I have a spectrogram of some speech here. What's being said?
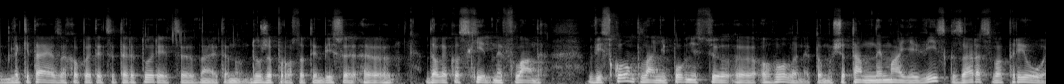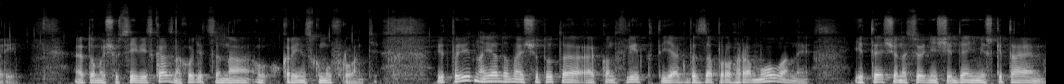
Для Китаю захопити ці території це знаєте ну дуже просто. Тим більше далекосхідний фланг в військовому плані повністю оголений, тому що там немає військ зараз в апріорі, тому що всі війська знаходяться на українському фронті. Відповідно, я думаю, що тут конфлікт якби запрограмований. І те, що на сьогоднішній день між Китаєм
